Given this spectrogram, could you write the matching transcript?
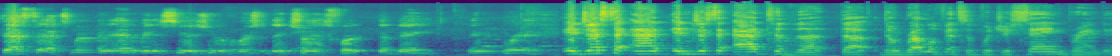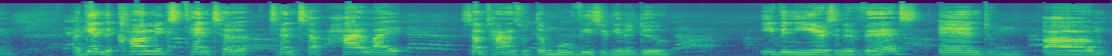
that's the X Men animated series universe that they transferred that they they were in. And just to add, and just to add to the, the the relevance of what you're saying, Brandon. Again, the comics tend to tend to highlight sometimes what the movies are gonna do, even years in advance. And um,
